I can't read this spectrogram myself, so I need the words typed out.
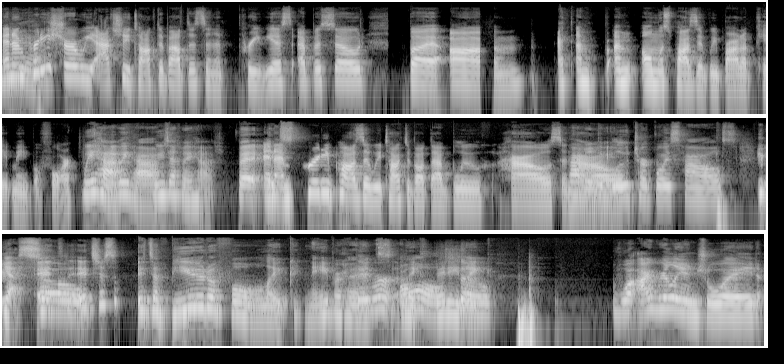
And I'm pretty sure we actually talked about this in a previous episode, but um, I, I'm I'm almost positive we brought up Cape May before, We have, We have. we definitely have. But and I'm pretty positive we talked about that blue house and Probably how the blue turquoise house. Yes. it's it's just it's a beautiful like neighborhood. they it's were like all city, so like what I really enjoyed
